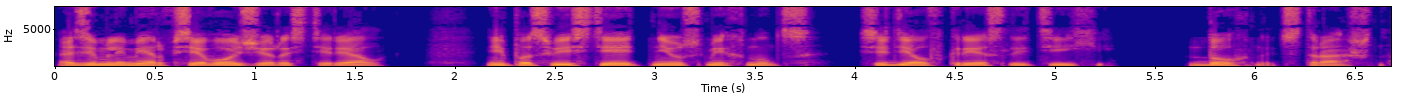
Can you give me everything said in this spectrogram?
А землемер все вожжи растерял. Не посвистеть, не усмехнуться. Сидел в кресле тихий. Дохнуть страшно.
